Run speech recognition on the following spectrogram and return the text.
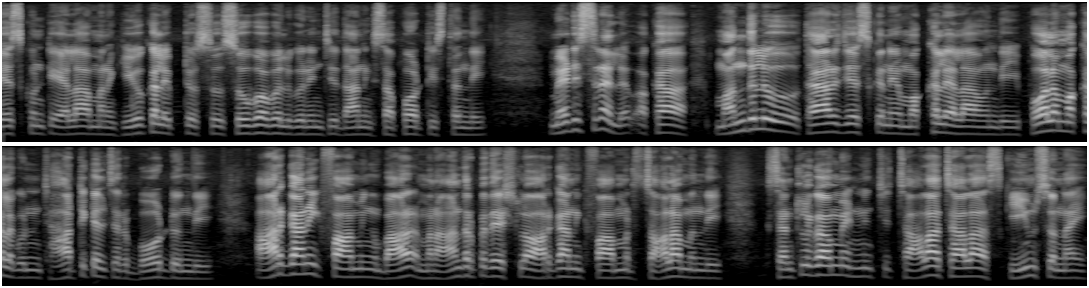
చేసుకుంటే ఎలా మనకి యూకలిప్టస్ సూబబుల్ గురించి దానికి సపోర్ట్ ఇస్తుంది. మెడిసినల్ ఒక మందులు తయారు చేసుకునే మొక్కలు ఎలా ఉంది? పూల మొక్కల గురించి హార్టికల్చర్ బోర్డు ఉంది. ఆర్గానిక్ ఫార్మింగ్ బా మన ఆంధ్రప్రదేశ్లో ఆర్గానిక్ ఫార్మర్స్ చాలామంది సెంట్రల్ గవర్నమెంట్ నుంచి చాలా చాలా స్కీమ్స్ ఉన్నాయి.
